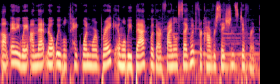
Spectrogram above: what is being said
Um, anyway, on that note, we will take one more break and we'll be back with our final segment for Conversations Different.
